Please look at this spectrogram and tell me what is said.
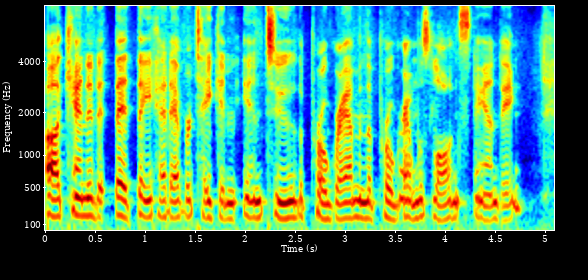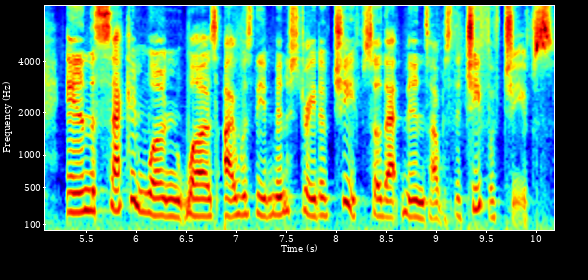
uh, candidate that they had ever taken into the program, and the program was long-standing. And the second one was I was the administrative chief, so that means I was the chief of chiefs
